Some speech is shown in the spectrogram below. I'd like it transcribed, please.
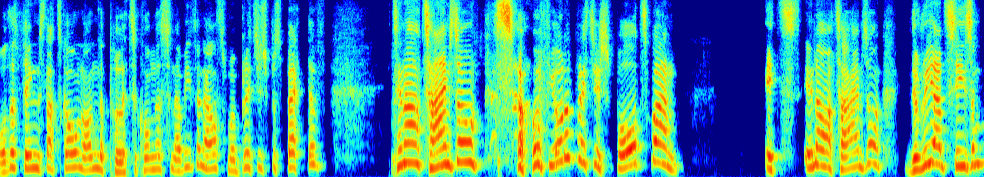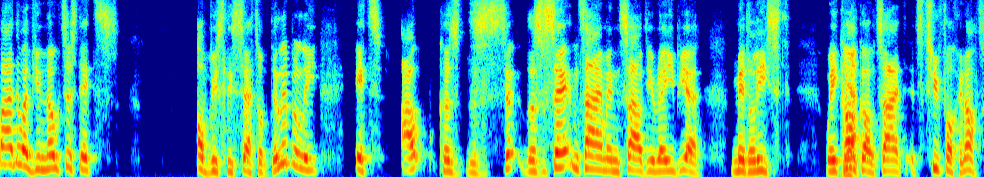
other things that's going on, the politicalness and everything else, from a British perspective, it's in our time zone. So if you're a British sports fan, it's in our time zone. The Riyadh season, by the way, if you noticed it's obviously set up deliberately. It's out because there's, there's a certain time in Saudi Arabia, Middle East, where you can't Yeah. go outside. It's too fucking hot.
